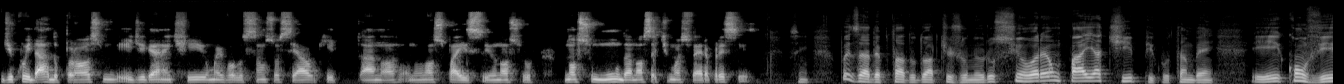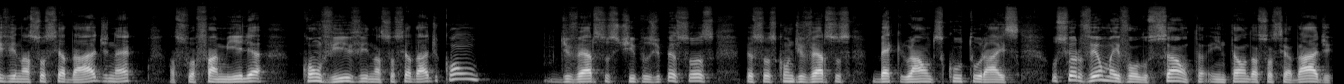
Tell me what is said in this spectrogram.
de cuidar do próximo e de garantir uma evolução social que no, no nosso país e o nosso, nosso mundo, a nossa atmosfera precisa. Sim. Pois é, deputado Duarte Júnior, o senhor é um pai atípico também e convive na sociedade, né? A sua família convive na sociedade com diversos tipos de pessoas, pessoas com diversos backgrounds culturais. O senhor vê uma evolução, então, da sociedade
